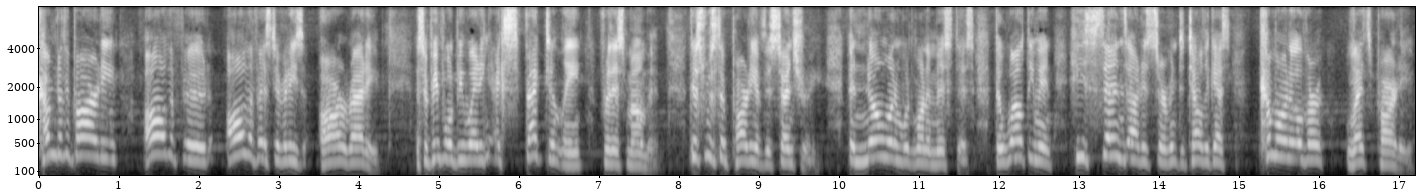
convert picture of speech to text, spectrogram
Come to the party. All the food, all the festivities are ready. And so people would be waiting expectantly for this moment. This was the party of the century, and no one would want to miss this. The wealthy man, he sends out his servant to tell the guests, come on over, let's party.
